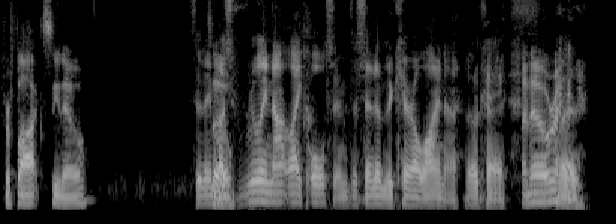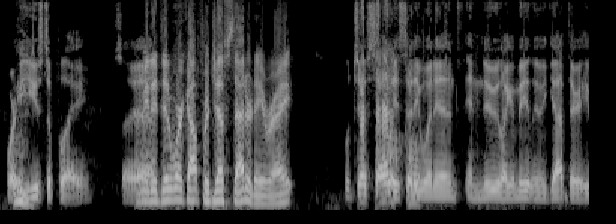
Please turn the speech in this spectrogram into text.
for Fox. You know, So they So- must really not like Olsen to send him to Carolina. Okay, I know, right? But- where he used to play. So yeah. I mean, it did work out for Jeff Saturday, right? well, Jeff Saturday said Oh. he went in and knew like immediately when he got there, he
